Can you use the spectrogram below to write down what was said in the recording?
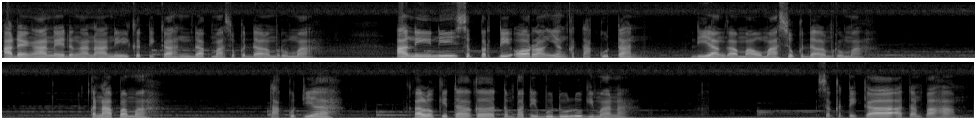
Ada yang aneh dengan Ani ketika hendak masuk ke dalam rumah. Ani ini seperti orang yang ketakutan. Dia nggak mau masuk ke dalam rumah. Kenapa mah? Takut ya. Kalau kita ke tempat ibu dulu gimana? Seketika Atan paham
